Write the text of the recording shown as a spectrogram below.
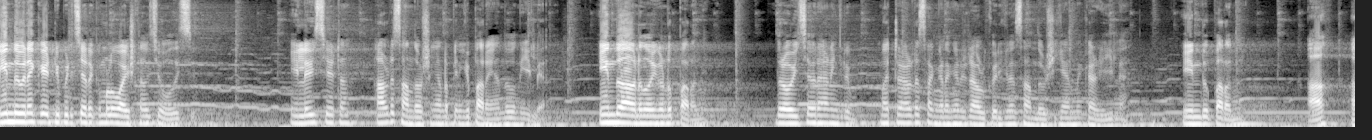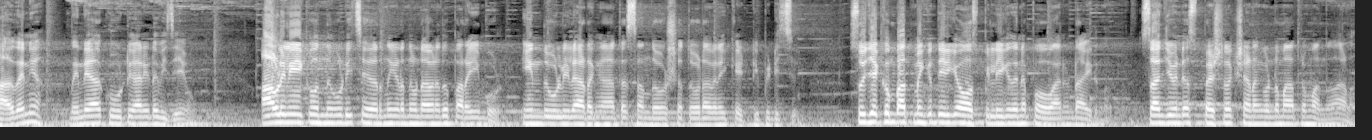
ഇന്ദുവിനെ കെട്ടിപ്പിടിച്ചെടുക്കുമ്പോൾ വൈഷ്ണവ് ചോദിച്ചു. ഇല്ല ചേട്ടാ അവളുടെ സന്തോഷം കണ്ടപ്പോൾ എനിക്ക് പറയാൻ തോന്നിയില്ല. ഇന്ദു അവനെ നോക്കിക്കൊണ്ട് പറഞ്ഞു. ദ്രോഹിച്ചവരാണെങ്കിലും മറ്റൊരാളുടെ സങ്കടം കണ്ടിട്ട് അവൾക്കൊരിക്കലും സന്തോഷിക്കാനൊന്നും കഴിയില്ല. ഇന്ദു പറഞ്ഞു. ആ അത് തന്നെയാ. നിന്റെ ആ കൂട്ടുകാരിയുടെ വിജയവും. അവളിലേക്ക് ഒന്നുകൂടി ചേർന്ന് കിടന്നുകൊണ്ട് അവനത് പറയുമ്പോൾ ഇന്ദു ഉള്ളിൽ അടങ്ങാത്ത സന്തോഷത്തോടെ അവനെ കെട്ടിപ്പിടിച്ചു. സുജയ്ക്കും പത്മയ്ക്കും തിരികെ ഹോസ്പിറ്റലിലേക്ക് തന്നെ പോകാനുണ്ടായിരുന്നു. സഞ്ജുവിന്റെ സ്പെഷ്യൽ ക്ഷണം കൊണ്ട് മാത്രം വന്നതാണ്.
